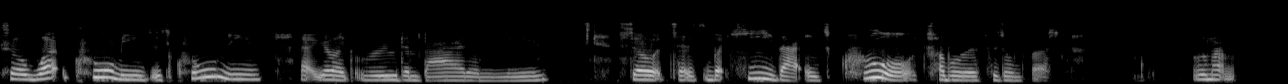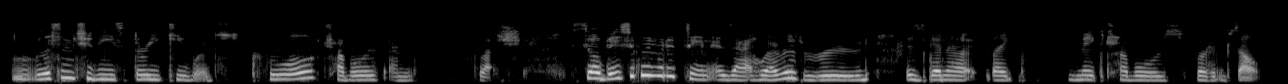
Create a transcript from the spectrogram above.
So, what cruel means is cruel means that you're like rude and bad and mean. So it says, But he that is cruel troubleth his own flesh. Remember, listen to these three keywords cruel, troubleth, and flesh. So basically, what it's saying is that whoever's rude is gonna like make troubles for himself.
